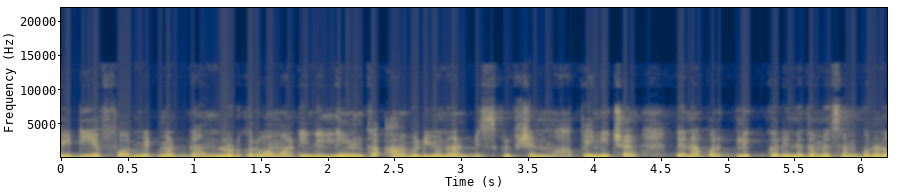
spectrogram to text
પીડીએફ ફોર્મેટમાં ડાઉનલોડ કરવા માટેની લિંક આ વિડિયોના ડિસ્ક્રિપ્શનમાં આપેલી છે તેના પર ક્લિક કરીને તમે સંપૂર્ણ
